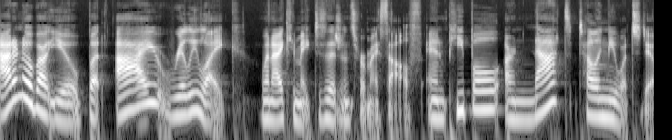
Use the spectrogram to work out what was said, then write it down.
I don't know about you, but I really like when I can make decisions for myself and people are not telling me what to do.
